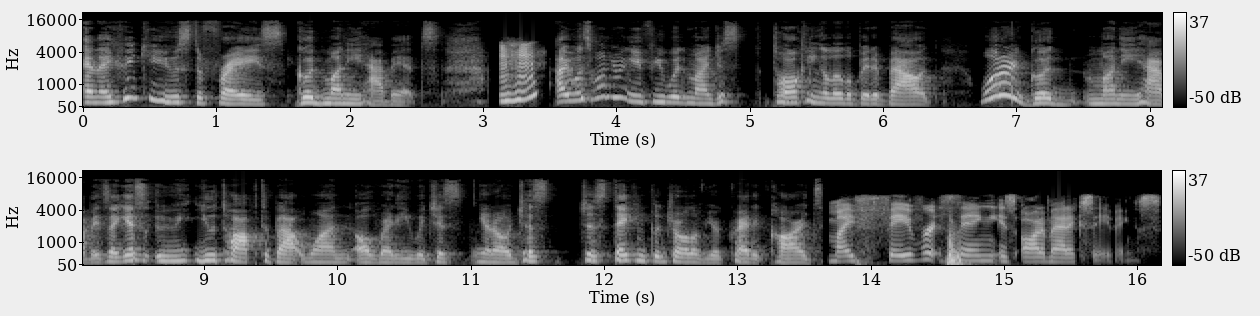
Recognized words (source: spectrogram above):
and i think you used the phrase good money habits. Mm-hmm. i was wondering if you would mind just talking a little bit about what are good money habits? I guess you talked about one already, which is, you know, just just taking control of your credit cards. My favorite thing is automatic savings.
